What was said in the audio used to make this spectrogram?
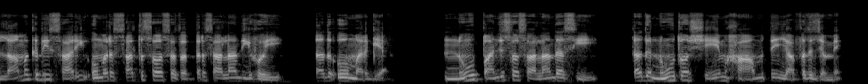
ਲਾਮਕ ਦੀ ਸਾਰੀ ਉਮਰ 777 ਸਾਲਾਂ ਦੀ ਹੋਈ, ਤਦ ਉਹ ਮਰ ਗਿਆ। ਨੂੰਹ ਪੰਜ ਸੌ ਸਾਲਾਂ ਦਾ ਸੀ ਤਦ ਨੂੰਹ ਤੋਂ ਸ਼ੇਮ ਹਾਮ ਤੇ ਯਾਫਤ ਜੰਮੇ।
